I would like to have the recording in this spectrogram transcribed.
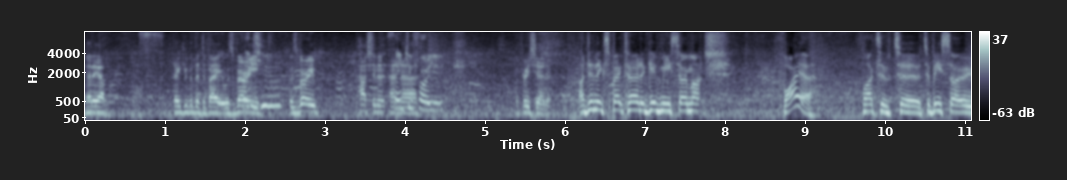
Mariam. Thank you for the debate. It was very, it was very passionate. thank and, you uh, for you. Appreciate it. I didn't expect her to give me so much fire. Like to, to, to be so.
